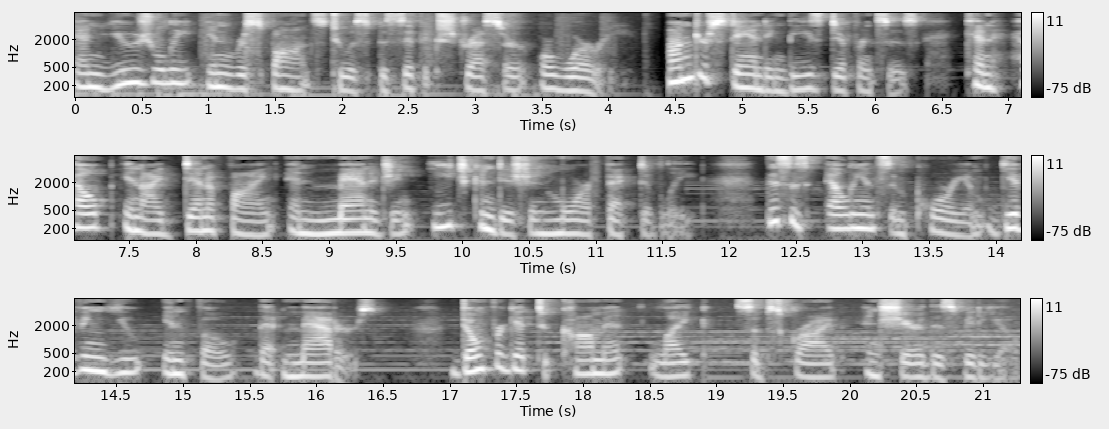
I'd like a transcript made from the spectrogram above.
and usually in response to a specific stressor or worry. Understanding these differences can help in identifying and managing each condition more effectively. This is Ellient's Emporium giving you info that matters. Don't forget to comment, like, subscribe, and share this video.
